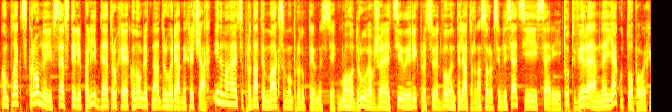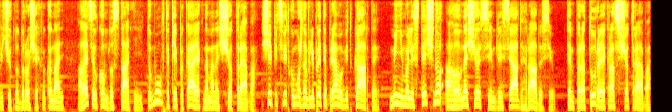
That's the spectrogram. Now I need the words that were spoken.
Комплект скромний і все в стилі паліт, де трохи економлять на другорядних речах і намагаються продати максимум продуктивності. Мого друга вже цілий рік працює двовентилятор на 4070 цієї серії. Тут вірем не як у топових відчутно дорожчих виконань. Але цілком достатній, тому в такий ПК, як на мене, що треба. Ще підсвітку можна вліпити прямо від карти. Мінімалістично, а головне, що 70 градусів. Температура якраз що треба.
